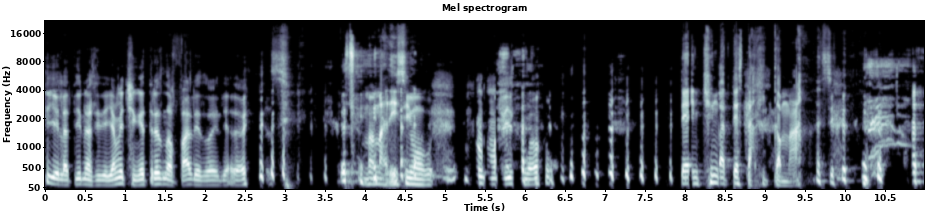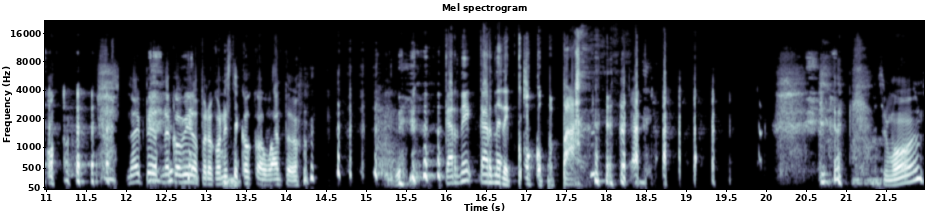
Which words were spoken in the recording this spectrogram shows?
Y el latino así de, ya me chingué tres nopales, güey, el día de hoy. Mamadísimo, güey. Mamadísimo. Ten, chingate esta jicama. No hay pedo, no he comido, pero con este coco aguanto. Carne, carne de coco, papá. Simón.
